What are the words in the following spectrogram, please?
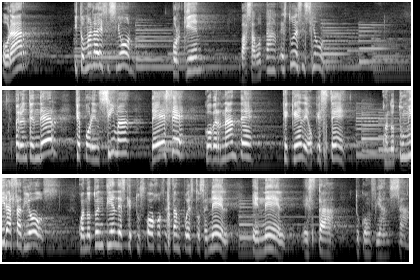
Orar y tomar la decisión por quién vas a votar. Es tu decisión. Pero entender que por encima de ese gobernante que quede o que esté, cuando tú miras a Dios, cuando tú entiendes que tus ojos están puestos en Él, en Él está tu confianza.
